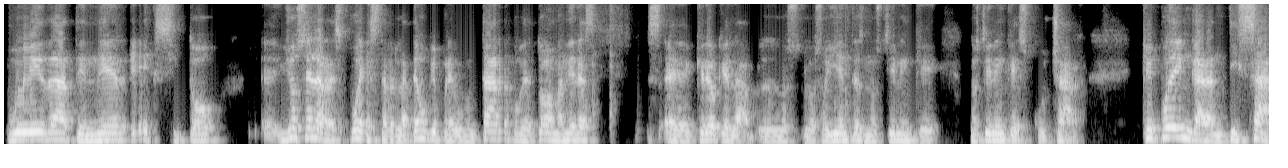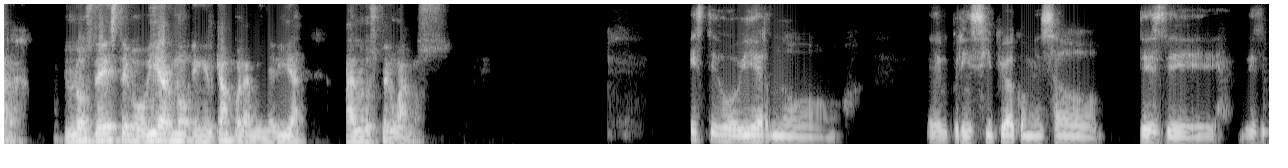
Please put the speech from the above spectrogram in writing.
pueda tener éxito? Eh, yo sé la respuesta, pero la tengo que preguntar porque de todas maneras eh, creo que los, oyentes nos tienen, que, nos tienen que escuchar. ¿Qué pueden garantizar los de este gobierno en el campo de la minería a los peruanos? Este gobierno en principio ha comenzado desde, desde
